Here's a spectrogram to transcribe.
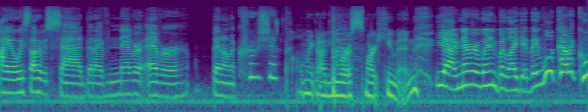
I always thought it was sad that I've never ever been on a cruise ship. Oh my God, you are a smart human. Yeah, I've never went, but like they look kind of cool.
